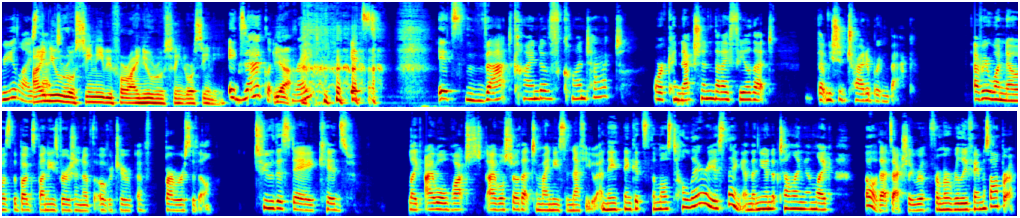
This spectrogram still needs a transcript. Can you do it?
realize. I knew Rossini before I knew Rossini. Exactly. Yeah. Right. it's it's that kind of contact or connection that I feel that that we should try to bring back. Everyone knows the Bugs Bunny's version of the overture of Barber Seville. To this day, kids like I will watch, I will show that to my niece and nephew, and they think it's the most hilarious thing. And then you end up telling them, like, oh, that's actually re- from a really famous opera.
